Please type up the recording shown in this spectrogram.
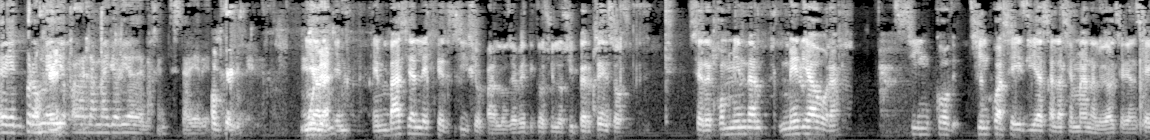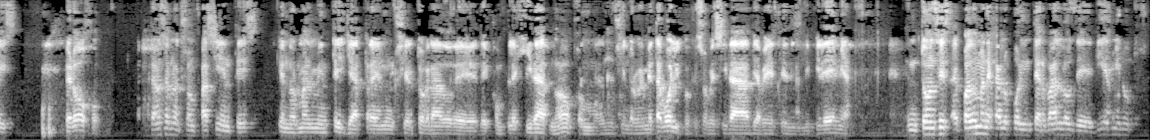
el promedio para la mayoría de la gente, estaría bien. Muy bien. En, en base al ejercicio para los diabéticos y los hipertensos, se recomiendan media hora, cinco, cinco a seis días a la semana, lo ideal serían seis. Pero ojo, estamos hablando que son pacientes que normalmente ya traen un cierto grado de, complejidad, ¿no? Como un síndrome metabólico, que es obesidad, diabetes, lipidemia. Entonces, eh, puedes manejarlo por intervalos de 10 minutos,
